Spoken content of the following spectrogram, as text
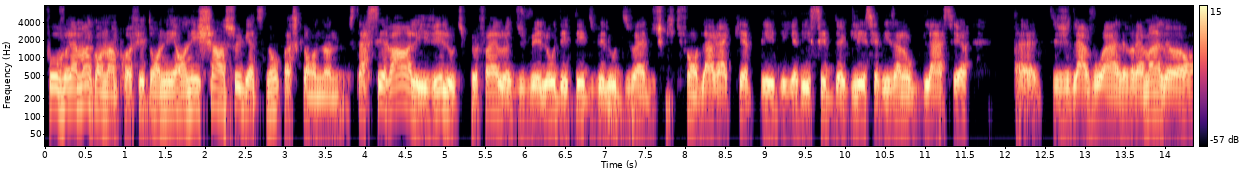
faut vraiment qu'on en profite. On est, on est chanceux, Gatineau, parce qu'on c'est assez rare les villes où tu peux faire du vélo d'été, du vélo d'hiver, du ski de fond, de la raquette. il y a des sites de glisse, il y a des anneaux de glace, il y a euh, de la voile. Vraiment, là,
